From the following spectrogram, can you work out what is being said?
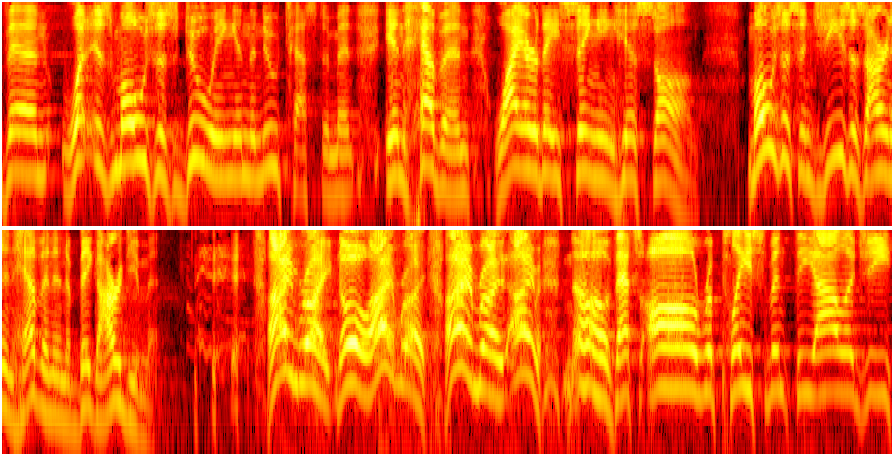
then what is Moses doing in the New Testament in heaven? Why are they singing his song? Moses and Jesus aren't in heaven in a big argument. I'm right. No, I'm right. I'm right. I'm no. That's all replacement theology,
